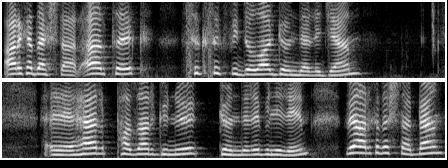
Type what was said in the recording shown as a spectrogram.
Arkadaşlar artık sık sık videolar göndereceğim. Ee, her pazar günü gönderebilirim. Ve arkadaşlar ben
